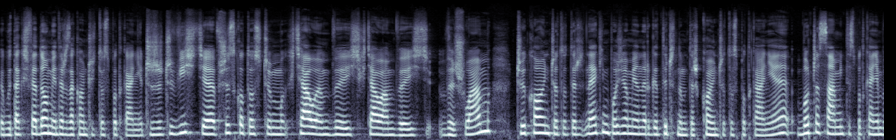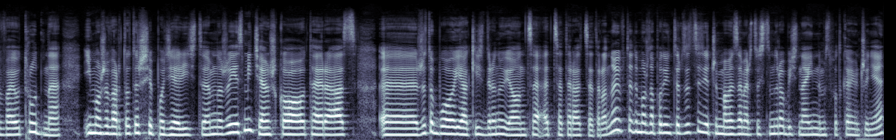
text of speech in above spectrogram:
jakby tak świadomie też zakończyć to spotkanie. Czy rzeczywiście wszystko to, z czym chciałem wyjść, chciałam wyjść, wyszłam, czy kończę to też, na jakim poziomie energetycznym też kończę to spotkanie, bo czasami te spotkania bywają trudne i może warto też się podzielić tym, no, że jest mi ciężko teraz, e, że to było jakieś drenujące, etc., etc. No i wtedy można podjąć też decyzję, czy mamy zamiar coś z tym zrobić na innym spotkaniu, czy nie.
